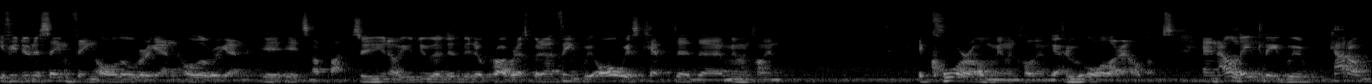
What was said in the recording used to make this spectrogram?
if you do the same thing all over again, all over again, it, it's not fun. So you know you do a little bit of progress, but I think we always kept the, the Millencolin, the core of Millencolin Yeah. through all our albums. And now lately we've kind of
